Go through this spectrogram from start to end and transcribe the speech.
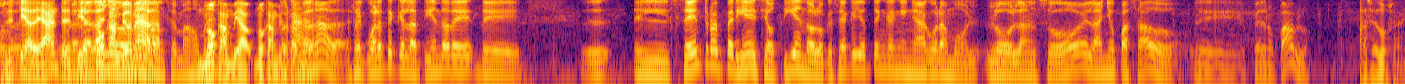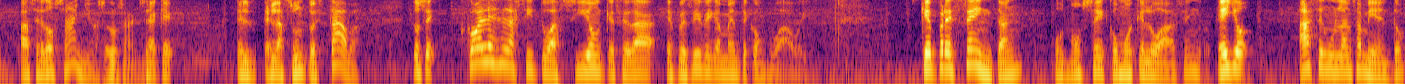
existía de- de antes. Decir, no cambió 2011 nada. No cambió, no cambió no nada. nada. Recuérdate que la tienda de, de- el, centro de experiencia o tienda o lo que sea que ellos tengan en Agora Mall lo lanzó el año pasado eh, Pedro Pablo, Hace dos años. hace dos años. Hace dos años. O sea que el, el asunto estaba. Entonces, ¿cuál es la situación que se da específicamente con Huawei? Que presentan, o no sé cómo es que lo hacen, ellos hacen un lanzamiento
